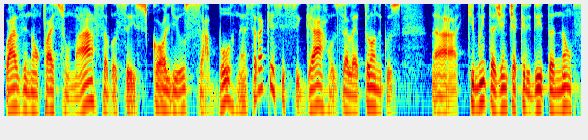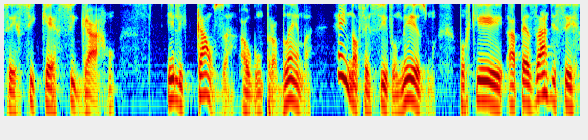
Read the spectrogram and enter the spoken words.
quase não faz fumaça, você escolhe o sabor, né? Será que esses cigarros eletrônicos, ah, que muita gente acredita não ser sequer cigarro, ele causa algum problema? É inofensivo mesmo, porque apesar de ser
